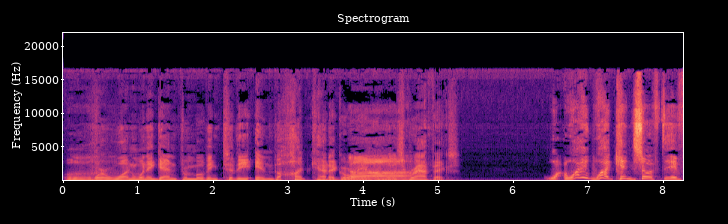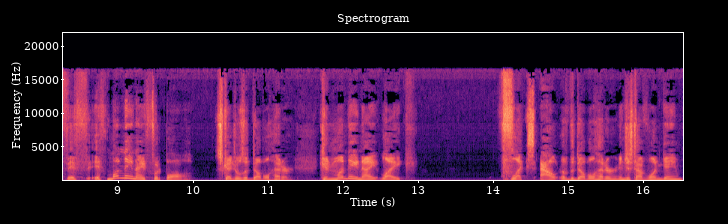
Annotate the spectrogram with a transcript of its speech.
We're one win again from moving to the in the hunt category on Ah. those graphics. Why, why? Why can so if if if if Monday Night Football schedules a doubleheader, can Monday night like flex out of the doubleheader and just have one game?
